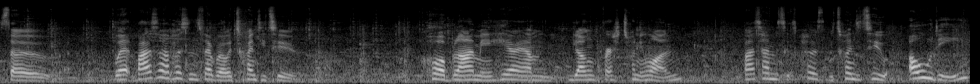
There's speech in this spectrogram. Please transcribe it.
So, by the time I post in February, we're 22. God blimey, here I am, young, fresh 21. By the time gets posted, we're 22. Oldie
